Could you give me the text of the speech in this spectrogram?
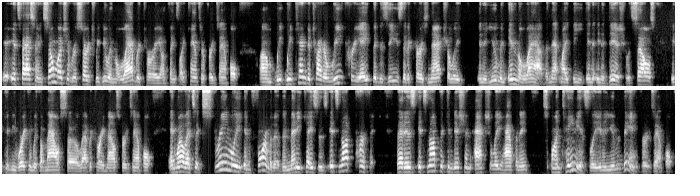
it's fascinating. So much of research we do in the laboratory on things like cancer, for example, um, we, we tend to try to recreate the disease that occurs naturally in a human in the lab. And that might be in, in a dish with cells. It could be working with a mouse, a laboratory mouse, for example. And while that's extremely informative in many cases, it's not perfect. That is, it's not the condition actually happening spontaneously in a human being, for example.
